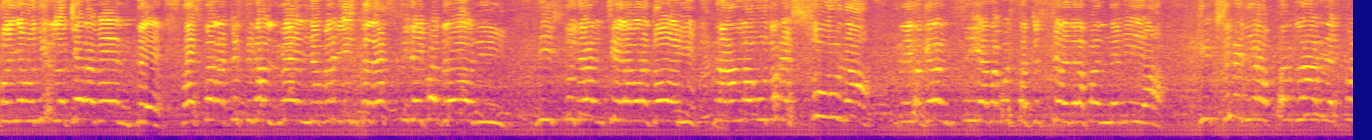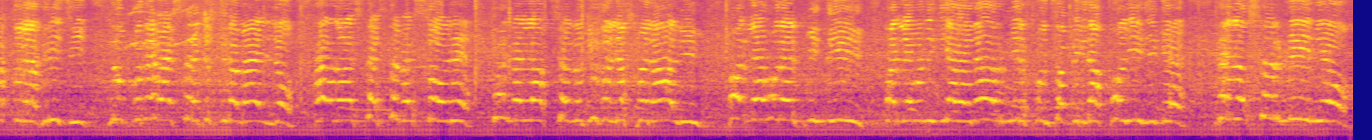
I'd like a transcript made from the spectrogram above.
Vogliamo dirlo chiaramente, è stata gestita al meglio per gli interessi dei padroni. Gli studenti e i lavoratori non hanno avuto nessuna da questa gestione della pandemia. Chi ci veniva a parlare del fatto che la crisi non poteva essere gestita meglio erano le stesse persone che nel Lazio hanno chiuso gli ospedali. Parliamo del PD, parliamo di chi ha enormi responsabilità politiche nello sterminio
